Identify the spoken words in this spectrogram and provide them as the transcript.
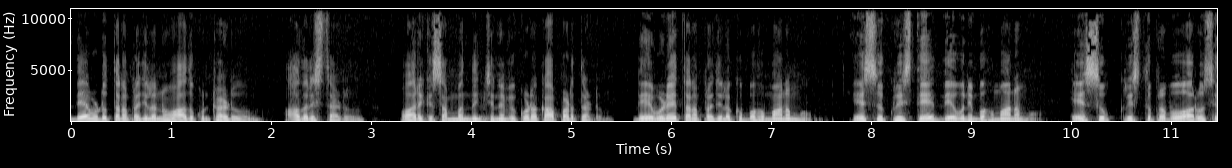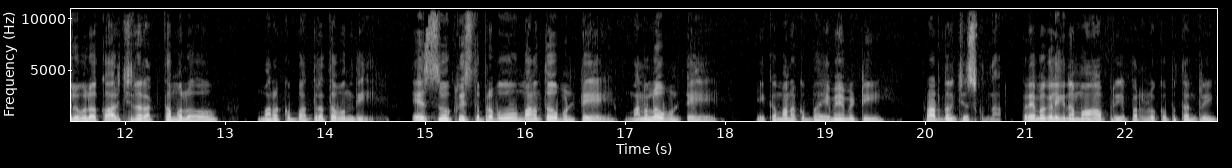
దేవుడు తన ప్రజలను ఆదుకుంటాడు ఆదరిస్తాడు. వారికి సంబంధించినవి కూడా కాపాడుతాడు. దేవుడే తన ప్రజలకు బహుమానము. యేసుక్రీస్తే దేవుని బహుమానము. యేసుక్రీస్తు ప్రభువారు సిలువలో కార్చిన రక్తములో మనకు భద్రత ఉంది. యేసుక్రీస్తు ప్రభువు మనతో ఉంటే మనలో ఉంటే ఇక మనకు భయమేమిటి? ప్రార్థన చేసుకుందాం. ప్రేమ కలిగిన మా ప్రియ పరలోకపు తండ్రి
